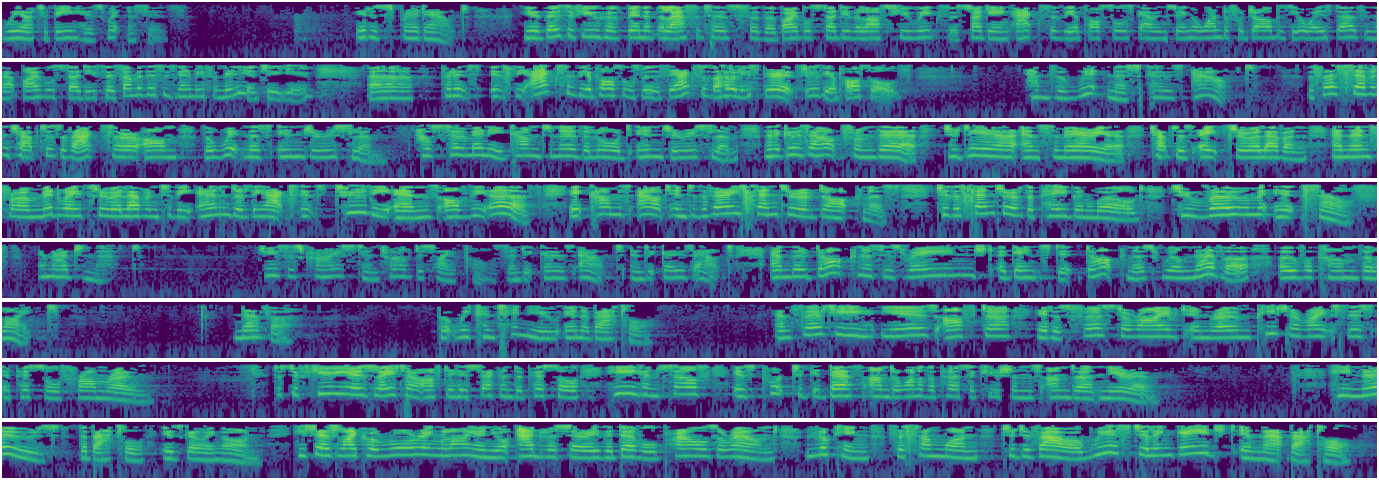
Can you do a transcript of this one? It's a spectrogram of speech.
We are to be his witnesses. It has spread out. You know, those of you who have been at the Lassiters for the Bible study the last few weeks are studying Acts of the Apostles. Gavin's doing a wonderful job, as he always does, in that Bible study. So some of this is going to be familiar to you. Uh, but it's, it's the Acts of the Apostles, but it's the Acts of the Holy Spirit through the Apostles. And the witness goes out. The first seven chapters of Acts are on the witness in Jerusalem how so many come to know the Lord in Jerusalem. Then it goes out from there, Judea and Samaria, chapters 8 through 11. And then from midway through 11 to the end of the Acts, it's to the ends of the earth. It comes out into the very center of darkness, to the center of the pagan world, to Rome itself. Imagine that. Jesus Christ and 12 disciples, and it goes out and it goes out. And though darkness is ranged against it, darkness will never overcome the light. Never. But we continue in a battle. And 30 years after it has first arrived in Rome, Peter writes this epistle from Rome. Just a few years later, after his second epistle, he himself is put to death under one of the persecutions under Nero. He knows the battle is going on. He says, like a roaring lion, your adversary, the devil, prowls around looking for someone to devour. We're still engaged in that battle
